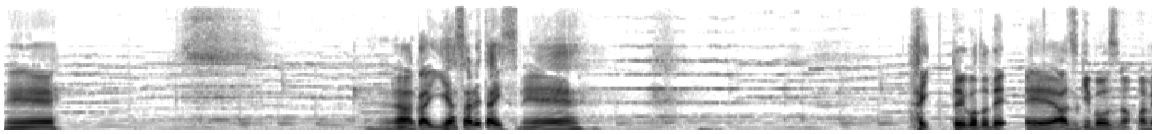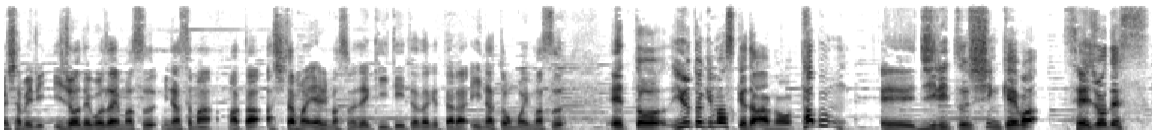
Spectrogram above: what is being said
ねえ。なんか癒されたいっすね。はい。ということで、えー、あずき坊主の豆しゃべり以上でございます。皆様、また明日もやりますので聞いていただけたらいいなと思います。えっと、言うときますけど、あの、多分、えー自律神経は正常です。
